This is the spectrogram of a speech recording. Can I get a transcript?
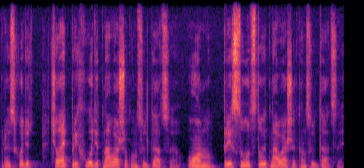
происходит, человек приходит на вашу консультацию, он присутствует на вашей консультации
